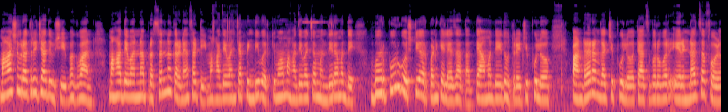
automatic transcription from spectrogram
महाशिवरात्रीच्या दिवशी भगवान महादेवांना प्रसन्न करण्यासाठी महादेवांच्या पिंडीवर किंवा महादेवाच्या मंदिरामध्ये भरपूर गोष्टी अर्पण केल्या जातात. त्यामध्ये धोत्र्याची फुलं पांढऱ्या रंगाची फुलं त्याचबरोबर एरंडाचं फळ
